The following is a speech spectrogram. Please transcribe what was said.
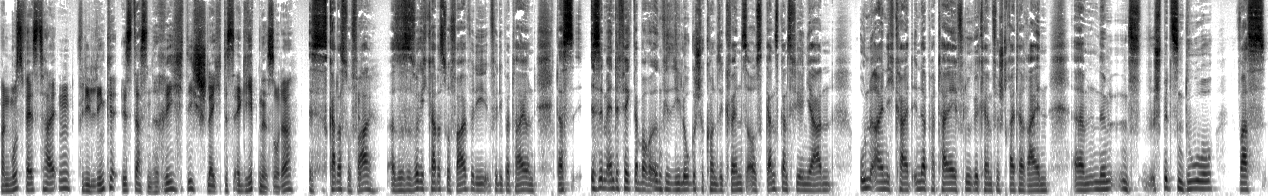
man muss festhalten, für die Linke ist das ein richtig schlechtes Ergebnis, oder? Es ist katastrophal. Also es ist wirklich katastrophal für die, für die Partei und das ist im Endeffekt aber auch irgendwie die logische Konsequenz aus ganz, ganz vielen Jahren Uneinigkeit in der Partei, Flügelkämpfe, Streitereien, ähm, ein Spitzenduo, was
